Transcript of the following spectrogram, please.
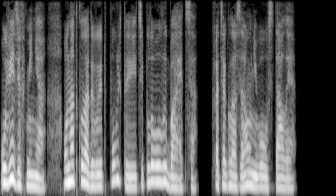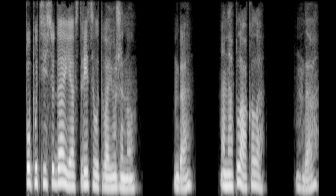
Увидев меня, он откладывает пульт и тепло улыбается, хотя глаза у него усталые. «По пути сюда я встретила твою жену». «Да». Она плакала. «Да».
